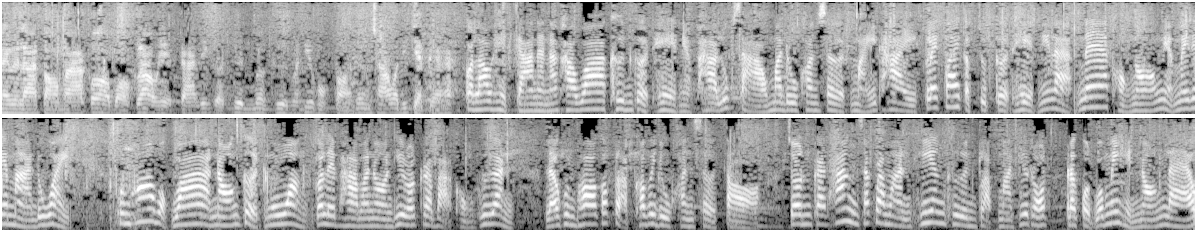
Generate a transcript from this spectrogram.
ในเวลาต่อมาก็บอกเล่าเหตุการณ์ที่เกิดขึ้นเมื่อคืนวันที่ 6 ต่อเนื่องเช้าวันที่7เนี่ยฮะก็เล่าเหตุการณ์น่ะนะคะว่าคืนเกิดเหตุเนี่ยพาลูกสาวมาดูคอนเสิร์ตไหมไทย ใกล้ๆกับจุดเกิดเหตุนี่แหละแม่ของน้องเนี่ยไม่ได้มาด้วย คุณพ่อบอกว่าน้องเกิดง่วง ก็เลยพามานอนที่รถกระบะของเพื่อน แล้วคุณพ่อก็กลับเข้าไปดูคอนเสิร์ตต่อ จนกระทั่งสักประมาณเที่ยงคืนกลับมาที่รถ ปรากฏว่าไม่เห็นน้องแล้ว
